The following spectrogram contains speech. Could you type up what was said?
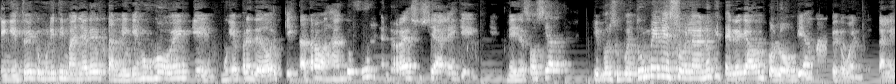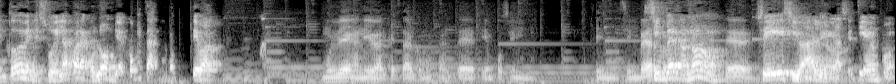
en esto de Community Manager, también es un joven muy emprendedor que está trabajando full en redes sociales y en, en medios sociales y por supuesto un venezolano que está regado en Colombia, pero bueno, talento de Venezuela para Colombia. ¿Cómo estás? ¿Cómo te va? Muy bien, Aníbal, ¿qué tal? ¿Cómo estás este tiempo sin, sin, sin vernos? Sin vernos, ¿no? Sí, sí, vale, hace tiempo.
